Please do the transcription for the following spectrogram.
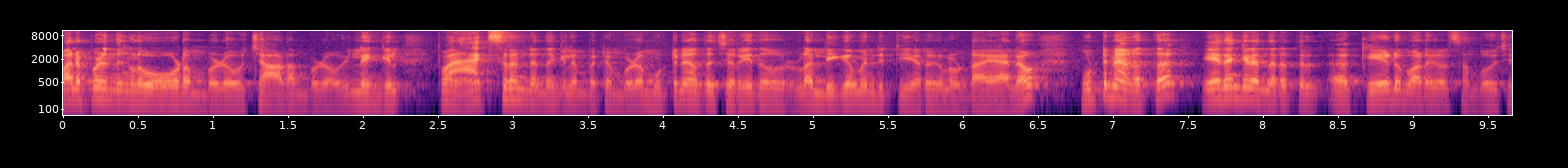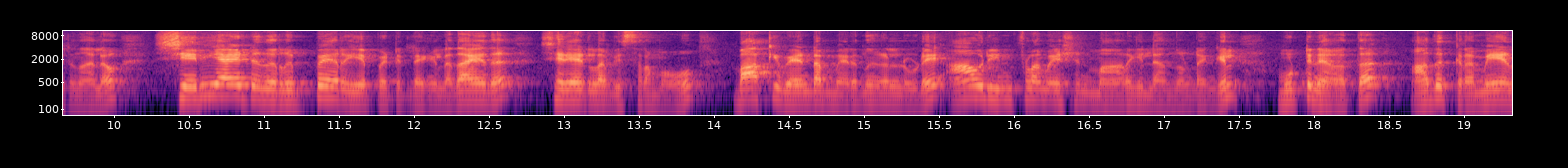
പലപ്പോഴും നിങ്ങൾ ഓടുമ്പോഴോ ചാടുമ്പോഴോ ഇല്ലെങ്കിൽ ഇപ്പോൾ ആക്സിഡന്റ് എന്തെങ്കിലും പറ്റുമ്പോഴോ മുട്ടിനകത്ത് ചെറിയ തോതിലുള്ള ലിഗമെന്റ് ടിയറുകൾ ഉണ്ടായാലോ മുട്ടിനകത്ത് ഏതെങ്കിലും തരത്തിൽ കേടുപാടുകൾ സംഭവിച്ചിരുന്നാലോ ശരിയായിട്ട് ഇത് റിപ്പയർ ചെയ്യപ്പെട്ടില്ലെങ്കിൽ അതായത് ശരിയായിട്ടുള്ള വിശ്രമവും ബാക്കി വേണ്ട മരുന്നുകളിലൂടെ ആ ഒരു ഇൻഫ്ലമേഷൻ മാറിയില്ല എന്നുണ്ടെങ്കിൽ മുട്ടിനകത്ത് അത് ക്രമേണ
